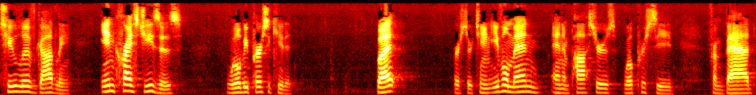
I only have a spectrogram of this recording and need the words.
to live godly in Christ Jesus will be persecuted. But, verse 13, evil men and impostors will proceed from bad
